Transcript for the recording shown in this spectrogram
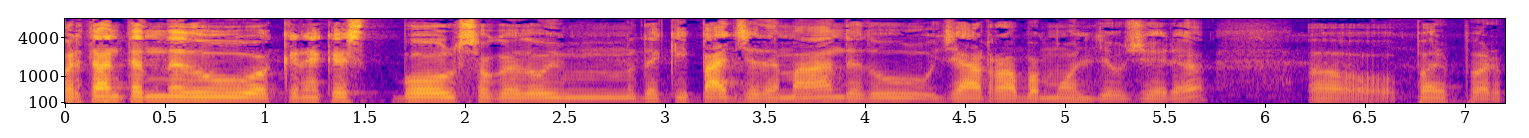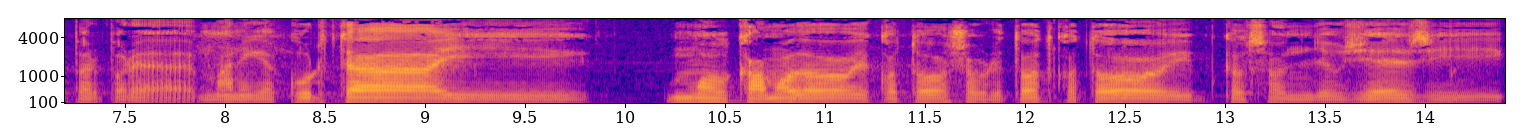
Per tant, hem de dur, que en aquest bolso que duim d'equipatge de mà, hem de dur ja roba molt lleugera, uh, per, per, per, per màniga curta i molt còmodo, i cotó, sobretot, cotó, i calçons lleugers i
